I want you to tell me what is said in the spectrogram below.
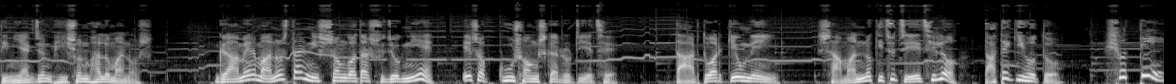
তিনি একজন ভীষণ ভালো মানুষ। গ্রামের মানুষ তার নিঃসঙ্গতার সুযোগ নিয়ে এসব কুসংস্কার রটিয়েছে। তার তো আর কেউ নেই। সামান্য কিছু চেয়েছিল তাতে কি হতো? সত্যি?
